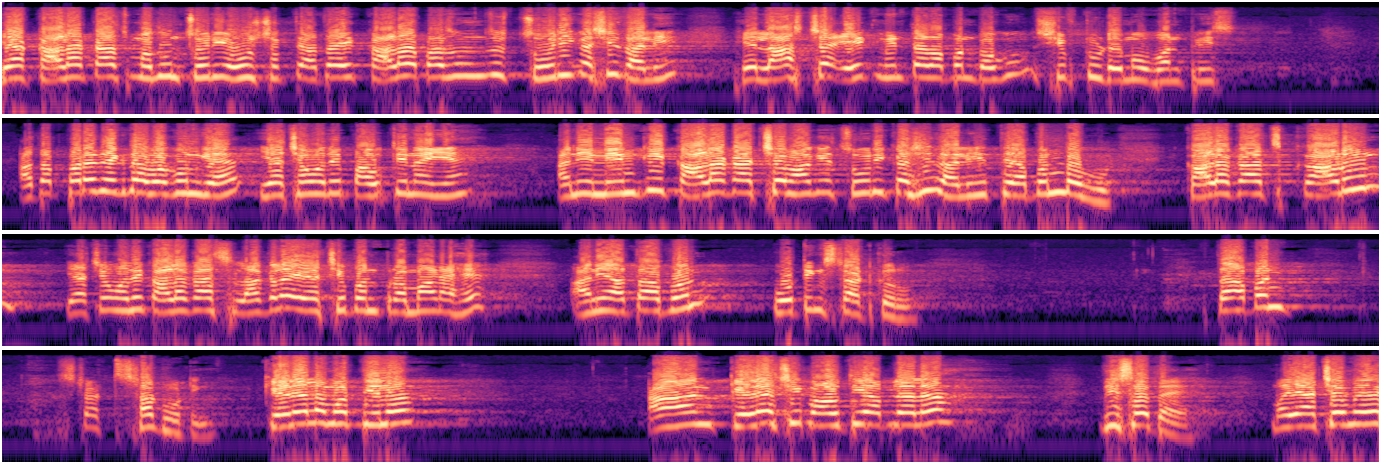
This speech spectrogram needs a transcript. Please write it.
या काळ्या काचमधून चोरी होऊ शकते. आता एक काळ्या पासून चोरी कशी झाली हे लास्टच्या एक मिनिटात आपण बघू. Shift to demo one please आता परत एकदा बघून घ्या. याच्यामध्ये पावती नाही आहे आणि नेमकी काळा काचच्या मागे चोरी कशी झाली ते आपण बघू. काळा काच काढून याच्यामध्ये काळा काच लागला याचे पण प्रमाण आहे. आणि आता आपण वोटिंग स्टार्ट करू. तर आपण स्टार्ट स्टार्ट वोटिंग केळ्याला मत दिलं. आणि केळ्याची पावती आपल्याला दिसत आहे. मग याच्यामुळे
